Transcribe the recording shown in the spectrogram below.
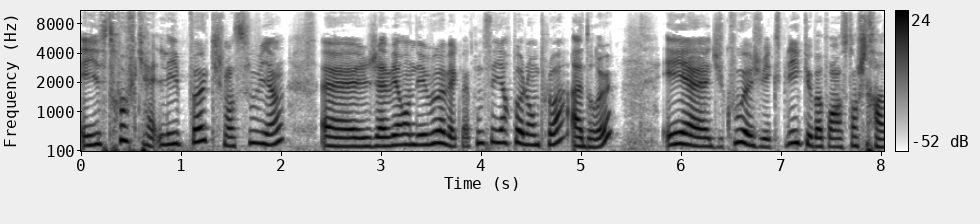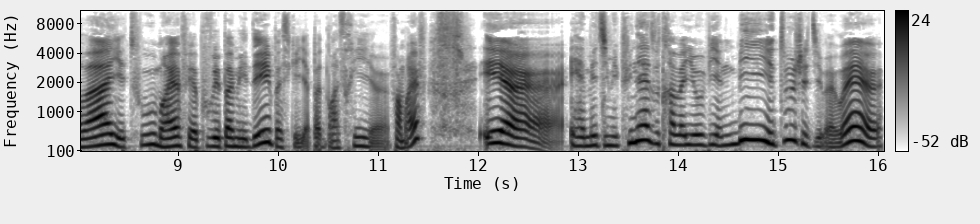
Et il se trouve qu'à l'époque, je m'en souviens, euh, j'avais rendez-vous avec ma conseillère Pôle Emploi à Dreux. Et euh, du coup, euh, je lui explique que bah, pour l'instant je travaille et tout, bref, et elle pouvait pas m'aider parce qu'il n'y a pas de brasserie, euh, enfin bref. Et, euh, et elle me dit, mais punaise, vous travaillez au VNB et tout. J'ai dit, bah ouais.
